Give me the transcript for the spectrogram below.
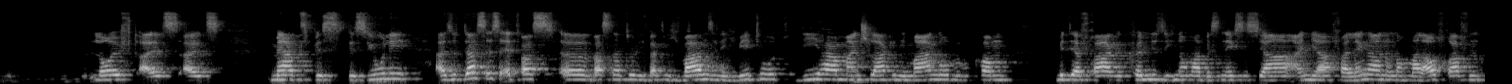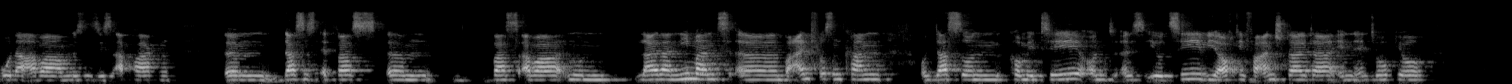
läuft als, als März bis, bis Juli. Also das ist etwas, äh, was natürlich wirklich wahnsinnig wehtut. Die haben einen Schlag in die Magengrube bekommen mit der Frage, können die sich nochmal bis nächstes Jahr ein Jahr verlängern und nochmal aufraffen oder aber müssen sie es abhaken. Ähm, das ist etwas, ähm, was aber nun leider niemand äh, beeinflussen kann und dass so ein Komitee und das IOC wie auch die Veranstalter in, in Tokio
